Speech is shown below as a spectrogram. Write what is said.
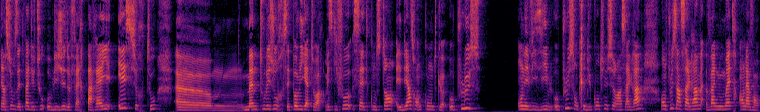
bien sûr vous n'êtes pas du tout obligé de faire pareil. Et surtout euh, même tous les jours c'est pas obligatoire. Mais ce qu'il faut c'est être constant et bien se rendre compte que au plus on est visible, au plus on crée du contenu sur Instagram, en plus Instagram va nous mettre en avant.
